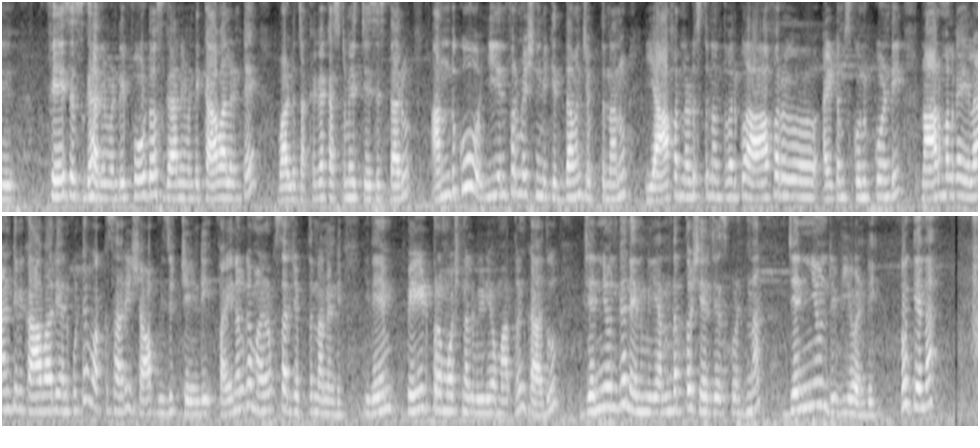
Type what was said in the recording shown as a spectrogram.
ఫేసెస్ కానివ్వండి ఫొటోస్ కానివ్వండి కావాలంటే వాళ్ళు చక్కగా కస్టమైజ్ చేసిస్తారు. అందుకు ఈ ఇన్ఫర్మేషన్ మీకు ఇద్దామని చెప్తున్నాను. ఈ ఆఫర్ నడుస్తున్నంత వరకు ఆ ఆఫర్ ఐటమ్స్ కొనుక్కోండి. నార్మల్గా ఎలాంటివి కావాలి అనుకుంటే ఒక్కసారి షాప్ విజిట్ చేయండి. ఫైనల్గా మరొకసారి చెప్తున్నానండి. ఇదేం పెయిడ్ ప్రమోషనల్ వీడియో మాత్రం కాదు. జెన్యున్గా నేను మీ అందరితో షేర్ చేసుకుంటున్నా. జెన్యున్ రివ్యూ అండి. ఓకేనా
